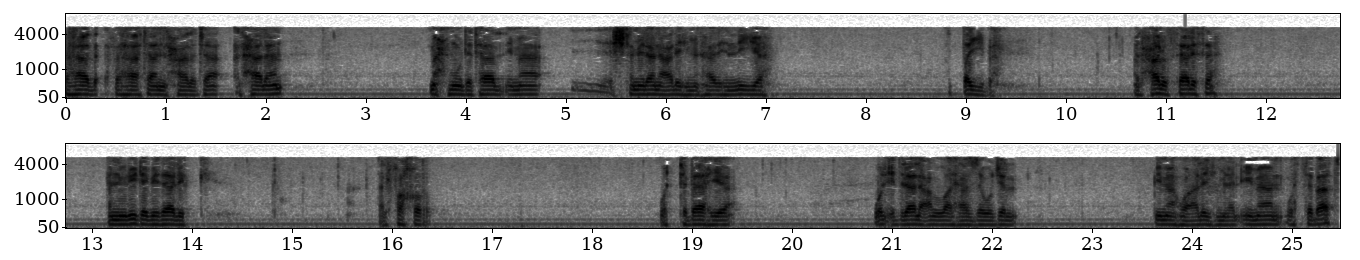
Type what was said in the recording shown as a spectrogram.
فهذا فهاتان الحالتان الحالان محمودتان لما يشتملان عليه من هذه النية الطيبة. الحالة الثالثة أن يريد بذلك الفخر والتباهي والإدلال على الله عز وجل بما هو عليه من الإيمان والثبات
